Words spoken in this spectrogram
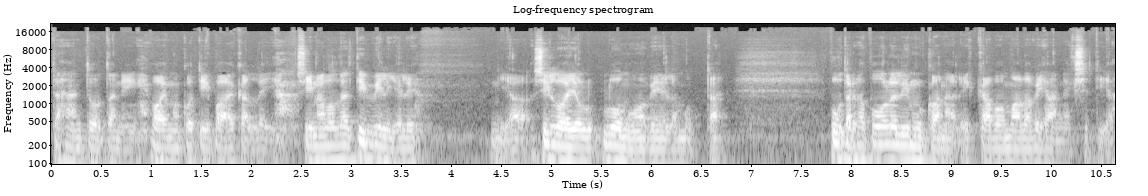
tähän tuota niin, vaimon kotipaikalle ja siinä aloiteltiin viljely. Ja silloin ei ollut luomua vielä, mutta puutarhapuoli oli mukana, eli avomaalla vihannekset ja,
